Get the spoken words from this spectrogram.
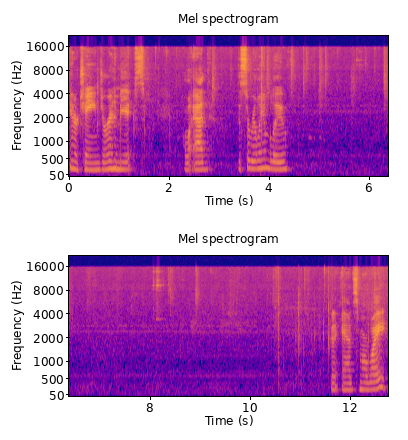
interchange or intermix. I'll add the cerulean blue. Going to add some more white.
